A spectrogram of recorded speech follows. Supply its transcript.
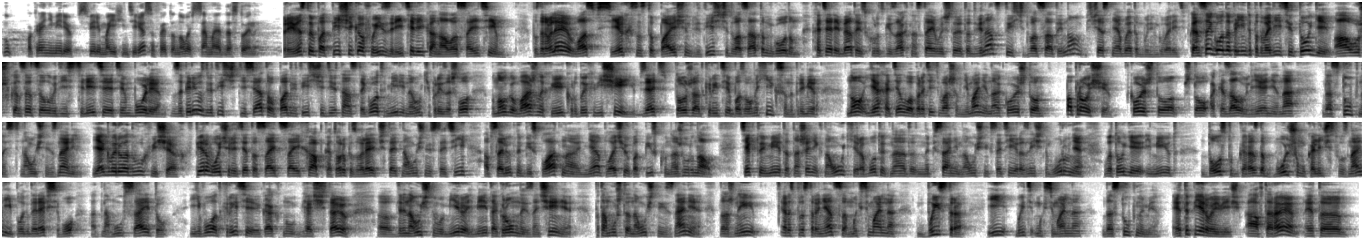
ну, по крайней мере, в сфере моих интересов, эта новость самая достойная. Приветствую подписчиков и зрителей канала Сайтим. Поздравляю вас всех с наступающим 2020 годом. Хотя ребята из Курцгизах настаивают, что это 12 2020, но сейчас не об этом будем говорить. В конце года принято подводить итоги, а уж в конце целого десятилетия тем более. За период с 2010 по 2019 год в мире науки произошло много важных и крутых вещей. Взять тоже открытие бозона Хиггса, например. Но я хотел бы обратить ваше внимание на кое-что попроще, кое-что, что оказало влияние на доступность научных знаний. Я говорю о двух вещах. В первую очередь это сайт SciHub, который позволяет читать научные статьи абсолютно бесплатно, не оплачивая подписку на журнал. Те, кто имеет отношение к науке, работают над написанием научных статей различного уровня, в итоге имеют доступ к гораздо большему количеству знаний благодаря всего одному сайту. Его открытие, как ну, я считаю, э, для научного мира имеет огромное значение, потому что научные знания должны распространяться максимально быстро и быть максимально доступными. Это первая вещь. А вторая — это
